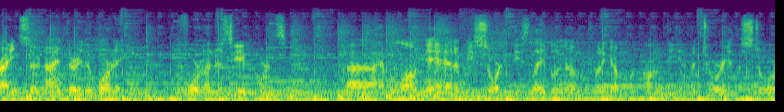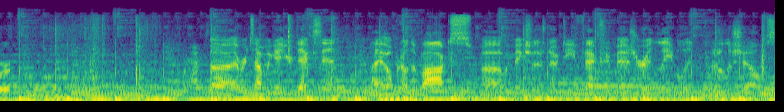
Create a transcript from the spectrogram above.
Right, so 9.30 in the morning, 400 skateboards. Uh, I have a long day ahead of me, sorting these, labeling them, putting them on the inventory of the store. Uh, every time we get your decks in, I open up the box, uh, we make sure there's no defects, we measure it, label it, and put it on the shelves.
